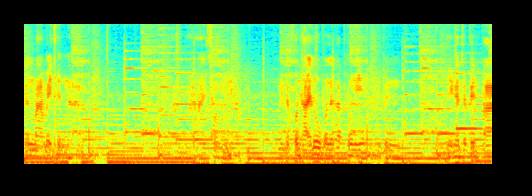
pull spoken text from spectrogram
มันมาไม่ถึงนะครับมาชมนี่ครับ คนถ่ายรูปกันเลยครับ ตรงนี้มันเป็นนี่ก็จะเป็นปลา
